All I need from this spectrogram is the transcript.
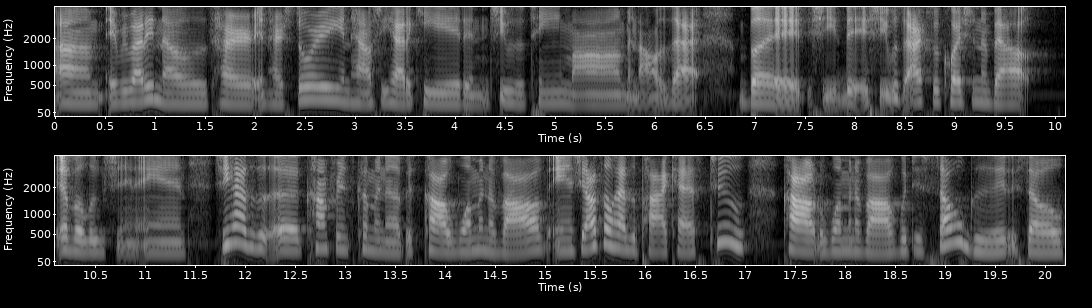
Um, everybody knows her and her story and how she had a kid and she was a teen mom and all of that. But she she was asked a question about evolution and she has a, conference coming up it's called woman evolve and she also has a podcast too called woman evolve which is so good so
